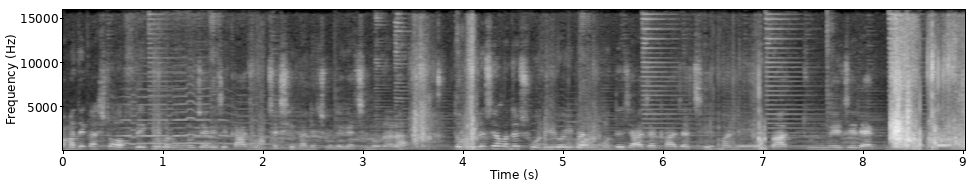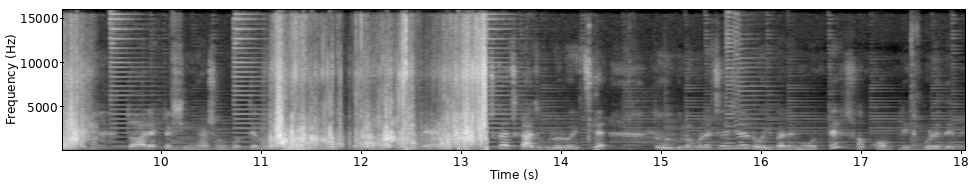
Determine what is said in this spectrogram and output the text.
আমাদের কাজটা অফ রেখে এবার অন্য জায়গায় যে কাজ হচ্ছে, সেখানে চলে গেছেন ওনারা। তো বলেছে আমাদের শনি, রবিবারের মধ্যে যা যা কাজ আছে মানে বাথরুমের যে র্যাকগুলো তো আর একটা সিংহাসন করতে বলছে তারপরে কাজ কাজগুলো রয়েছে। তো ওইগুলো বলেছে যে রবিবারের মধ্যে সব কমপ্লিট করে দেবে।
